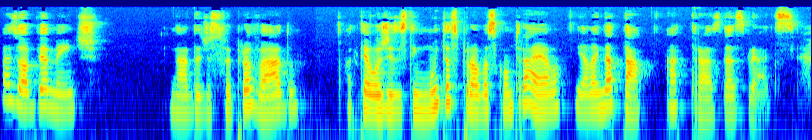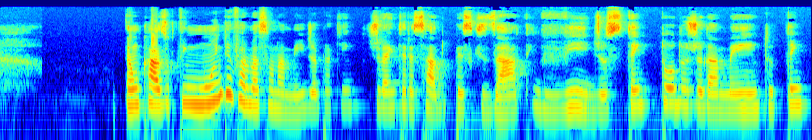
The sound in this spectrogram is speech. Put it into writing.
Mas, obviamente, nada disso foi provado. Até hoje existem muitas provas contra ela e ela ainda está atrás das grades. É um caso que tem muita informação na mídia para quem estiver interessado pesquisar. Tem vídeos, tem todo o julgamento, tem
